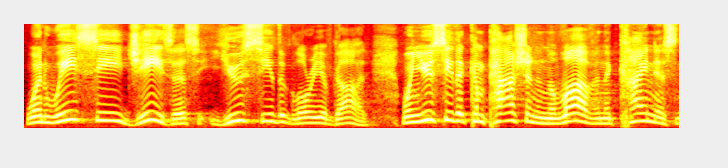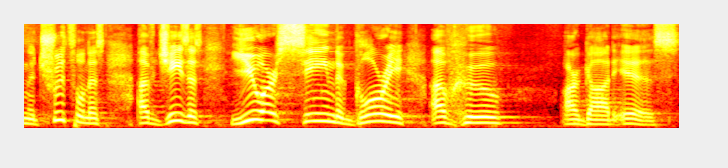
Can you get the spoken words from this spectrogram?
When we see Jesus, you see the glory of God. When you see the compassion and the love and the kindness and the truthfulness of Jesus, you are seeing the glory of who our God is.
